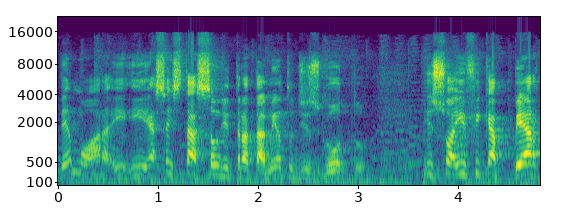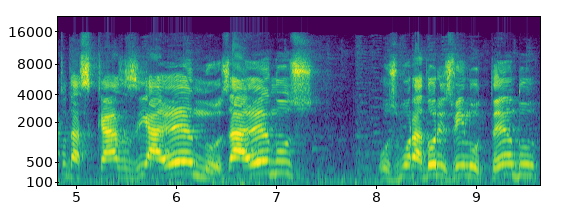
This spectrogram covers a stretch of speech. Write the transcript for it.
demora. E, e, essa estação de tratamento de esgoto, isso aí fica perto das casas e há anos, há anos, os moradores vêm lutando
